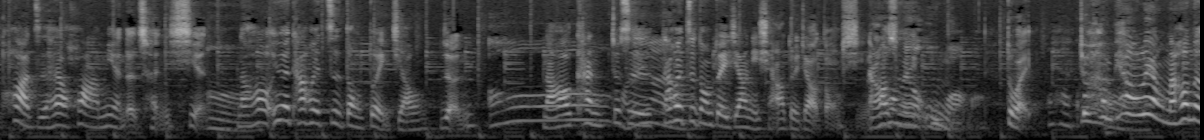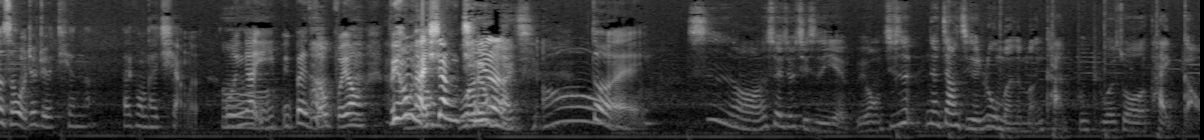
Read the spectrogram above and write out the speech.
嘛，画质还有画面的呈现，嗯。然后因为它会自动对焦人，哦，然后看就是它会自动对焦你想要对焦的东西，然后后面有雾吗？嗯对，就很漂哦亮。然后那时候我就觉得天哪，iPhone 太强了，我应该一嗯。一辈子都不用 不用买相机了。哦，，对，是哦，那所以就其实也不用，其实那这样其实入门的门槛不不会说太高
